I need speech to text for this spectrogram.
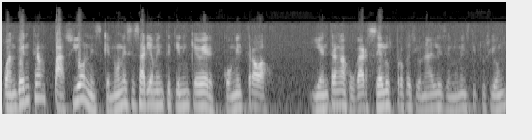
cuando entran pasiones que no necesariamente tienen que ver con el trabajo y entran a jugar celos profesionales en una institución,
